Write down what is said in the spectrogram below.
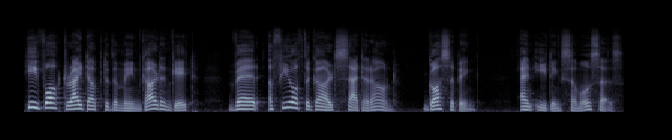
He walked right up to the main garden gate, where a few of the guards sat around, gossiping and eating samosas.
